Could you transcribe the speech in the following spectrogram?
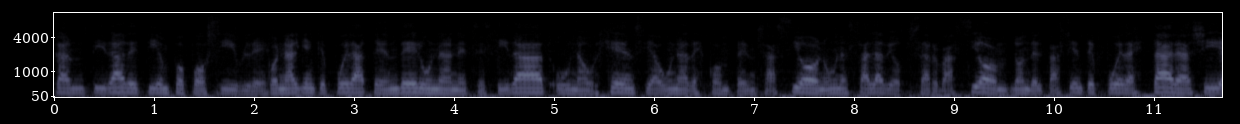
cantidad de tiempo posible, con alguien que pueda atender una necesidad, una urgencia, una descompensación, una sala de observación donde el paciente pueda estar allí.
